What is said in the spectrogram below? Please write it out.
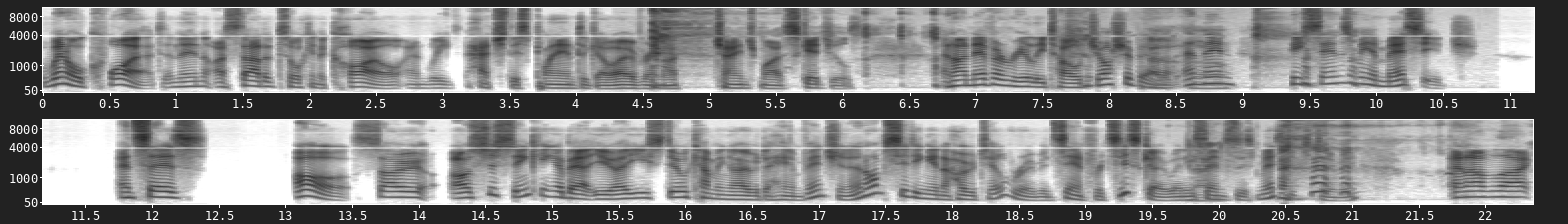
went all quiet and then I started talking to Kyle and we hatched this plan to go over and I changed my schedules. And I never really told Josh about it. And then he sends me a message and says, Oh, so I was just thinking about you. Are you still coming over to Hamvention? And I'm sitting in a hotel room in San Francisco when he Nice. sends this message to me. and I'm like,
